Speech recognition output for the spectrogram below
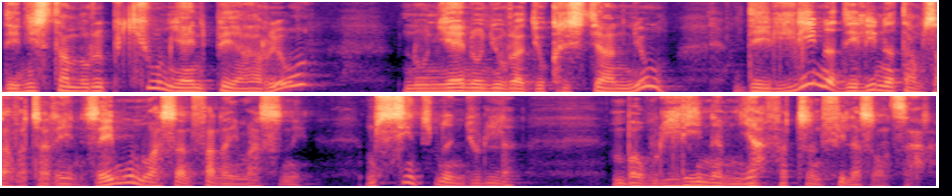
dia nisy tamin'ireo mpikomy INPH ireo no nihaino an'io radio kristianina io dia liana dia liana tamin'ny zavatra reny. Izay moa no asan'ny Fanahy Masina e, misintona ny olona mba ho liana amin'ny hafatry ny filazantsara.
